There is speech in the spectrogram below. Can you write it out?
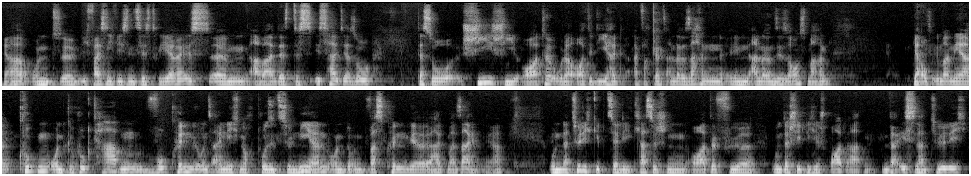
Ja, und äh, ich weiß nicht, wie es in Sestriere ist, ähm, aber das, das ist halt ja so, dass so Ski-Ski-Orte oder Orte, die halt einfach ganz andere Sachen in anderen Saisons machen, ja auch immer mehr gucken und geguckt haben, wo können wir uns eigentlich noch positionieren und, und was können wir halt mal sein, ja. Und natürlich gibt's ja die klassischen Orte für unterschiedliche Sportarten. Und da ist natürlich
